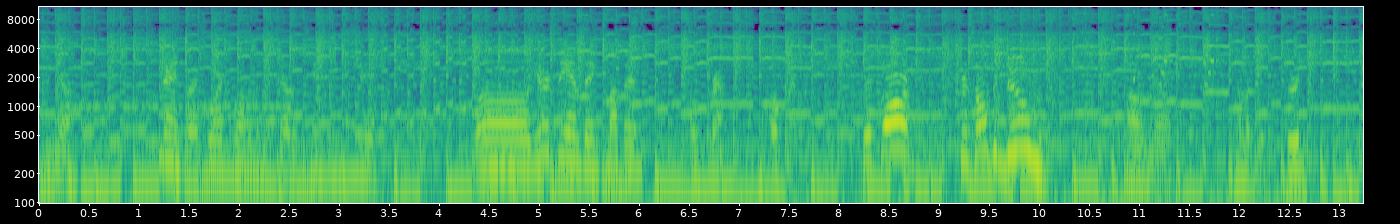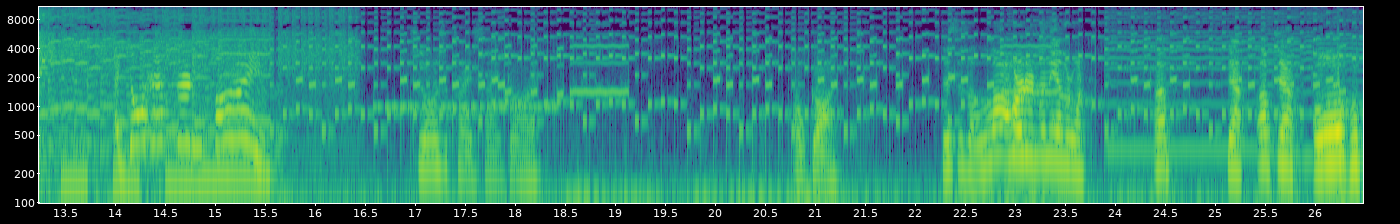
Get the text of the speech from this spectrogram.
Here we go. Strange, but I swore I saw them in the shadows changing shape. Whoa, you're seeing things, Muppet. Oh crap. Oh crap. Croissant! Croissants of doom! Oh no. How much is it? 30? I don't have 35! Two dollars a price, thank god. Oh god. This is a lot harder than the other one. Up, down, up, down. Oh!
